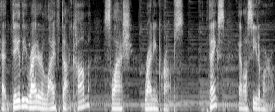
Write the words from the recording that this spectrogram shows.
at dailywriterlife.com slash writing prompts. Thanks, and I'll see you tomorrow.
